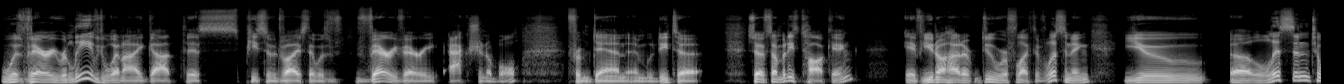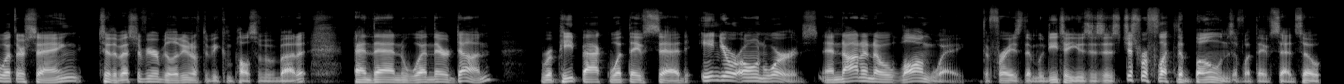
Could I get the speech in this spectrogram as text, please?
was very relieved when I got this piece of advice that was very, very actionable from Dan and Mudita. So if somebody's talking, if you know how to do reflective listening, you uh, listen to what they're saying to the best of your ability. You don't have to be compulsive about it. And then when they're done, repeat back what they've said in your own words and not in a long way. The phrase that Mudita uses is just reflect the bones of what they've said. So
